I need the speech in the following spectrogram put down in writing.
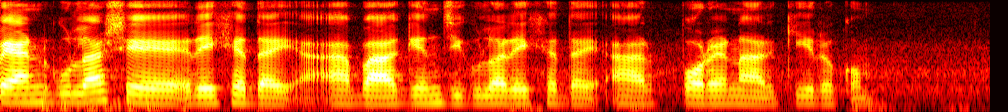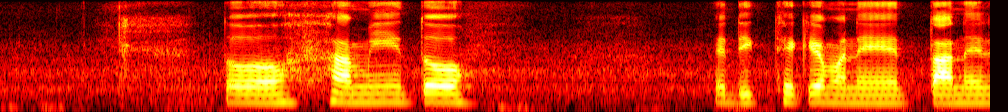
প্যান্টগুলা সে রেখে দেয়, বা গেঞ্জিগুলা রেখে দেয়, আর পরে না আর কি এরকম। তো আমি তো এদিক থেকে মানে তানের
